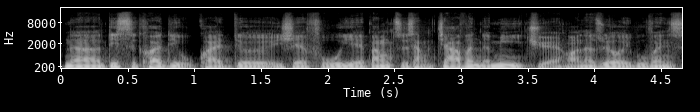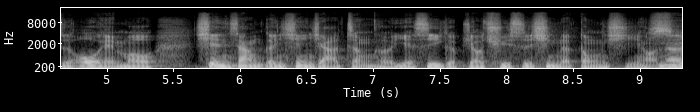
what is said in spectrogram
那第四块、第五块就有一些服务业帮职场加分的秘诀哈。那最后一部分是 OMO 线上跟线下整合，也是一个比较趋势性的东西哈。那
